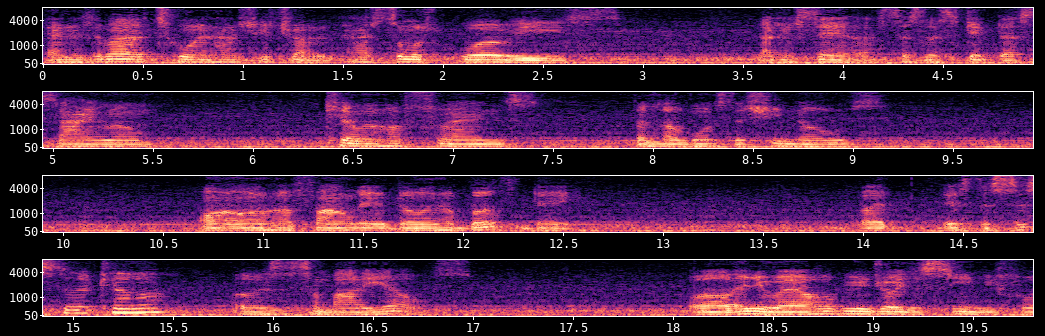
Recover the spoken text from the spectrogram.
And it's about a twin how she trying has so much worries. Like I said, her sister escaped the asylum, killing her friends, the loved ones that she knows. On, on her final day during her birthday. But is the sister the killer, or is it somebody else? Well, anyway, I hope you enjoyed the scene before.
